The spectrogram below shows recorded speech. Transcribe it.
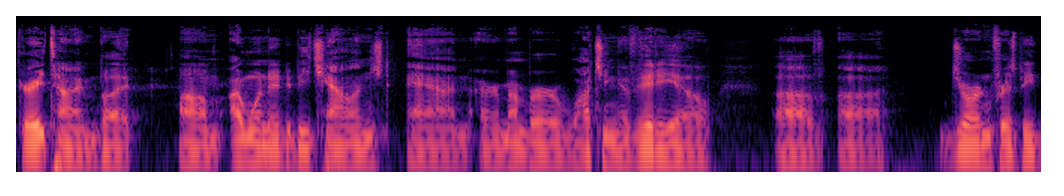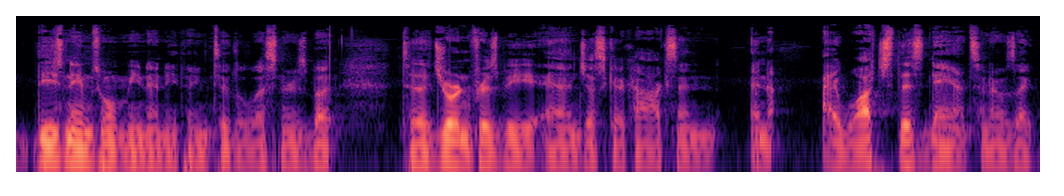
great time. But um, I wanted to be challenged, and I remember watching a video of uh, Jordan Frisbee. These names won't mean anything to the listeners, but to Jordan Frisbee and Jessica Cox, and and I watched this dance, and I was like,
